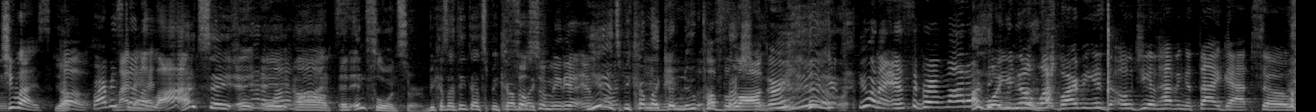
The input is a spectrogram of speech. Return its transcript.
2016. She was. Yeah. Oh, Barbie's my done bad. a lot. I'd say She's a, a a, um, an influencer because I think that's become Social like, media Yeah, it's become like a new A profession. blogger? Yeah. You want an Instagram model? Well, we you know what? Barbie is the OG of having a thigh gap, so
